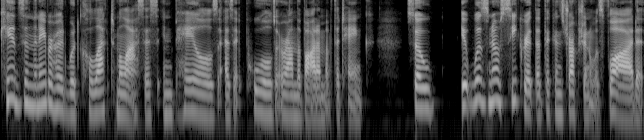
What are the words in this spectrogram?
Kids in the neighborhood would collect molasses in pails as it pooled around the bottom of the tank. So it was no secret that the construction was flawed,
